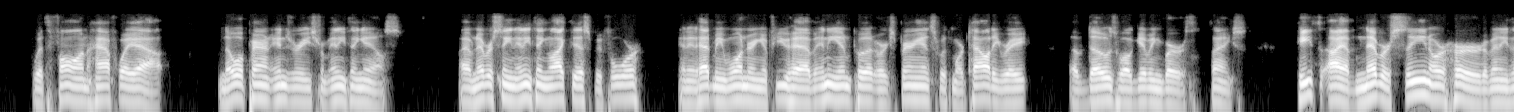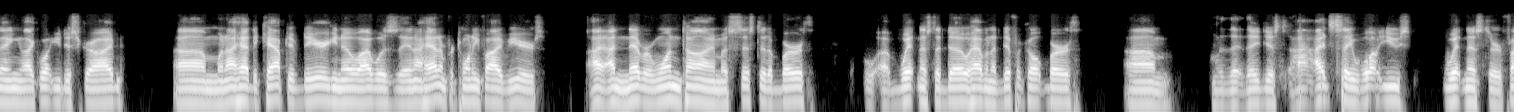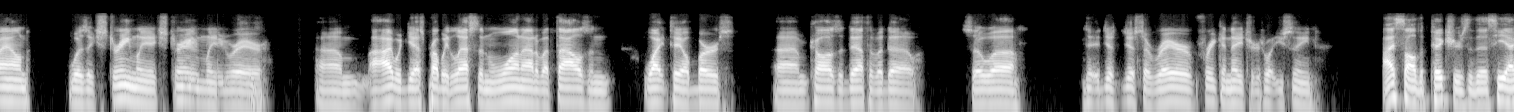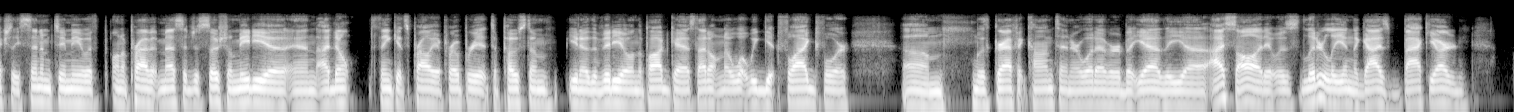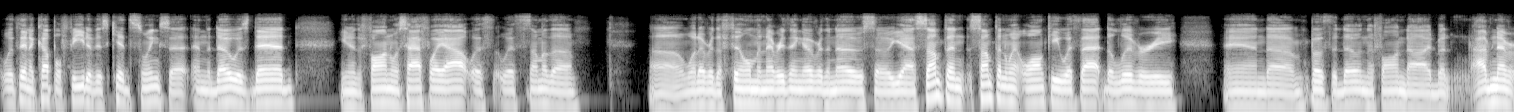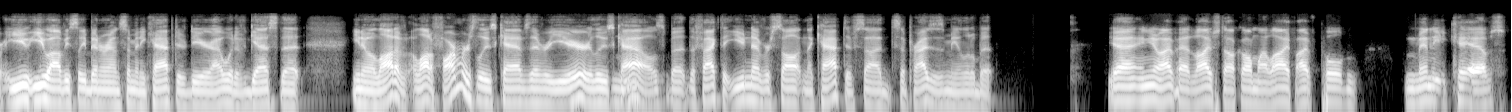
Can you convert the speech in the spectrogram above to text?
with fawn halfway out. No apparent injuries from anything else. I have never seen anything like this before, and it had me wondering if you have any input or experience with mortality rate of does while giving birth. Thanks. Heath, I have never seen or heard of anything like what you described. Um, when I had the captive deer, you know, I was, and I had them for 25 years. I, I never one time assisted a birth, uh, witnessed a doe having a difficult birth. Um, they, they just, I, I'd say what you witnessed or found was extremely, extremely rare. Um, I would guess probably less than one out of a thousand whitetail births um, cause the death of a doe. So uh, just just a rare freak of nature is what you've seen. I saw the pictures of this. He actually sent them to me with on a private message of social media, and I don't think it's probably appropriate to post them. You know, the video on the podcast. I don't know what we get flagged for um, with graphic content or whatever. But yeah, the uh, I saw it. It was literally in the guy's backyard, within a couple feet of his kid's swing set, and the doe was dead. You know, the fawn was halfway out with with some of the uh, whatever the film and everything over the nose. So yeah, something something went wonky with that delivery, and um, both the doe and the fawn died. But I've never you you obviously been around so many captive deer. I would have guessed that you know a lot of a lot of farmers lose calves every year or lose mm-hmm. cows, but the fact that you never saw it in the captive side surprises me a little bit. Yeah, and you know I've had livestock all my life. I've pulled many calves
